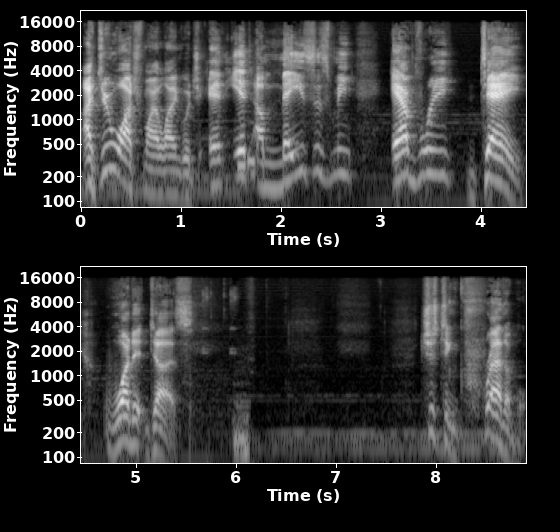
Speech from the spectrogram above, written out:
I do watch my language, and it amazes me every day what it does. Just incredible.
